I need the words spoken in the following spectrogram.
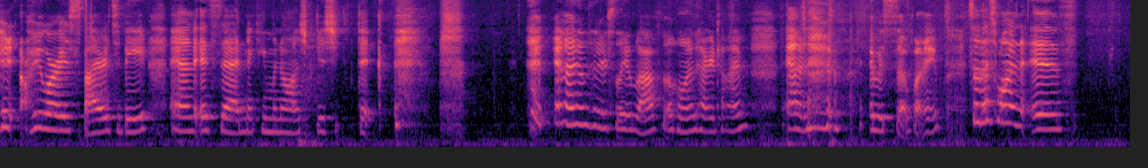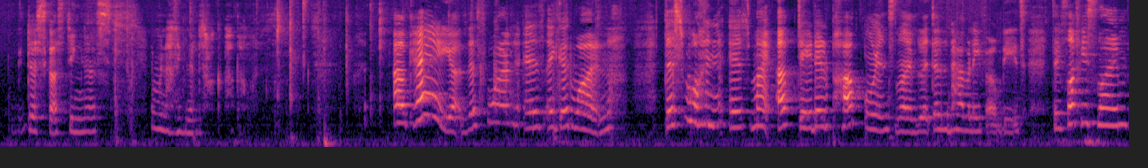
who, who are inspired to be, and it said Nicki Minaj because she's thick. and I seriously laughed the whole entire time, and it was so funny. So this one is disgustingness, and we're not even going to talk about that one. Okay, this one is a good one. This one is my updated popcorn slime that doesn't have any foam beads. It's a fluffy slime,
